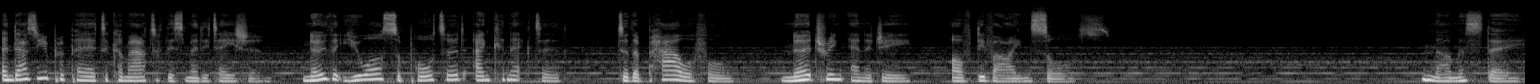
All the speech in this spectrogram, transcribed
And as you prepare to come out of this meditation, know that you are supported and connected to the powerful, nurturing energy of Divine Source. Namaste.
